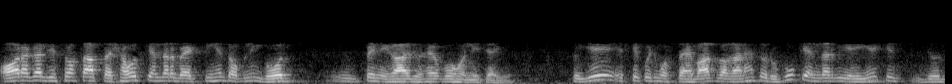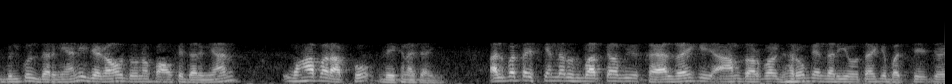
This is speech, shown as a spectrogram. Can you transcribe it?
और अगर जिस वक्त आप तशहद के अंदर बैठती हैं तो अपनी गोद पे निगाह जो है वो होनी चाहिए। तो ये इसके कुछ मुस्तहबात वगैरह हैं। तो रुकू के अंदर भी यही है कि जो बिल्कुल दरमियानी जगह हो, दोनों पाओ के दरमियान, वहाँ पर आपको देखना चाहिए। अलबत्त इसके अंदर उस बात का भी ख्याल रहे कि आमतौर पर घरों के अंदर ये होता है कि बच्चे जो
